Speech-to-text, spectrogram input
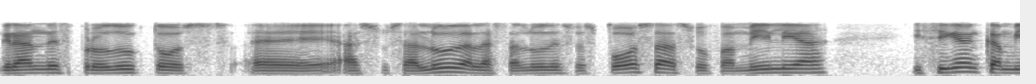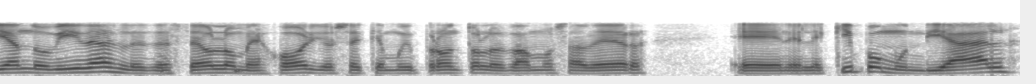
grandes productos eh, a su salud, a la salud de su esposa, a su familia y sigan cambiando vidas. Les deseo lo mejor. Yo sé que muy pronto los vamos a ver en el equipo mundial,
